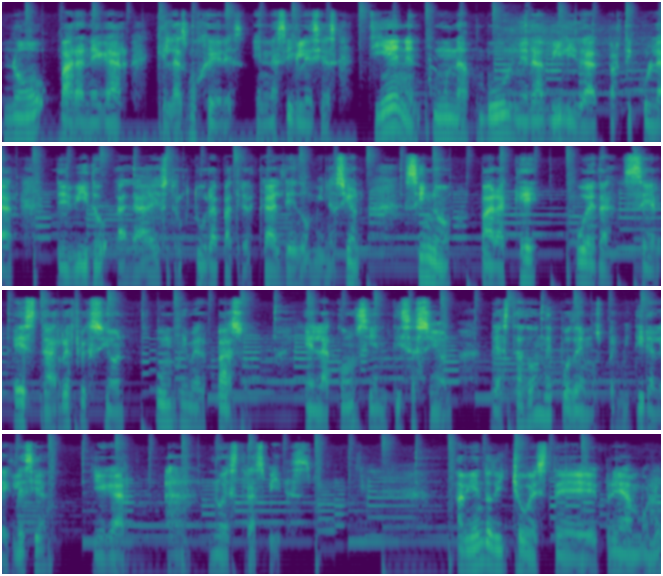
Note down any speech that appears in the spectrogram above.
no para negar que las mujeres en las iglesias tienen una vulnerabilidad particular debido a la estructura patriarcal de dominación, sino para que pueda ser esta reflexión un primer paso en la concientización de hasta dónde podemos permitir a la iglesia llegar a nuestras vidas. Habiendo dicho este preámbulo,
